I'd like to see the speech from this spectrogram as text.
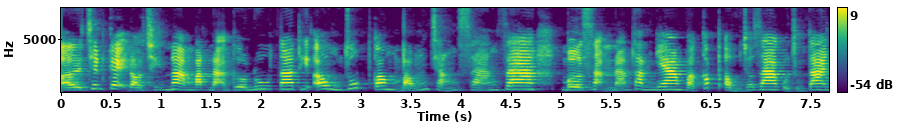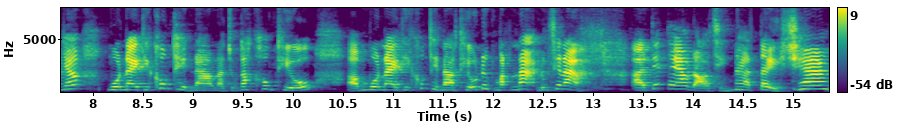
Uh, Trên kệ đó chính là mặt nạ glutathione giúp cong bóng trắng sáng da Mờ sạm nám tàn nhang và cấp ẩm cho da của chúng ta nhé. Mùa này thì không thể nào là chúng ta không thiếu uh, Mùa này thì không thể nào thiếu được mặt nạ đúng chưa nào? À, tiếp theo đó chính là tẩy trang.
